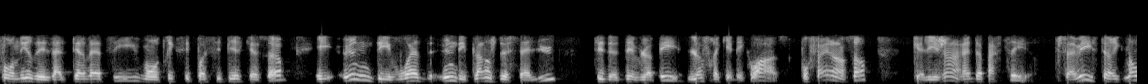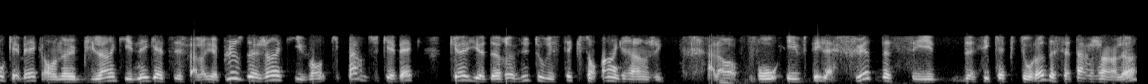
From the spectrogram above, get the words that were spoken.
fournir des alternatives, montrer que c'est pas si pire que ça. Et une des voies, une des planches de salut, c'est de développer l'offre québécoise pour faire en sorte que les gens arrêtent de partir. Vous savez, historiquement, au Québec, on a un bilan qui est négatif. Alors, il y a plus de gens qui vont, qui partent du Québec qu'il y a de revenus touristiques qui sont engrangés. Alors, il faut éviter la fuite de ces, de ces capitaux-là, de cet argent-là.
